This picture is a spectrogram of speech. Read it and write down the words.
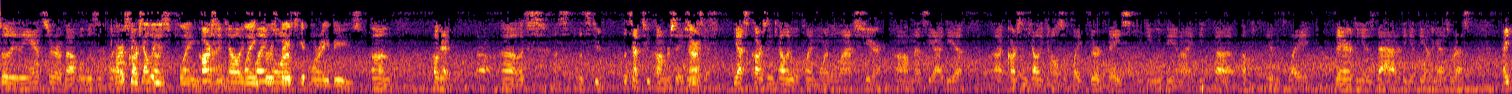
so the, the answer about what was it? Oh, Carson, Kelly's Kelly. playing. Carson time. Kelly playing play first more. base to get more ABs. Um, okay. Uh, let's let's let's do let's have two conversations All right. here. Yes, Carson Kelly will play more than last year. Um, that's the idea. Uh, Carson Kelly can also play third base, and he would be an idea uh, up in play there to get his bat or to get the other guys rest. I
